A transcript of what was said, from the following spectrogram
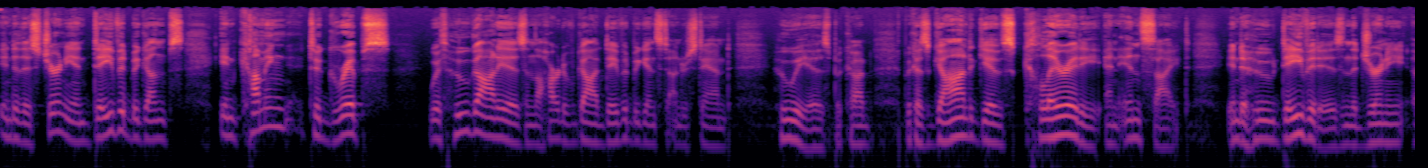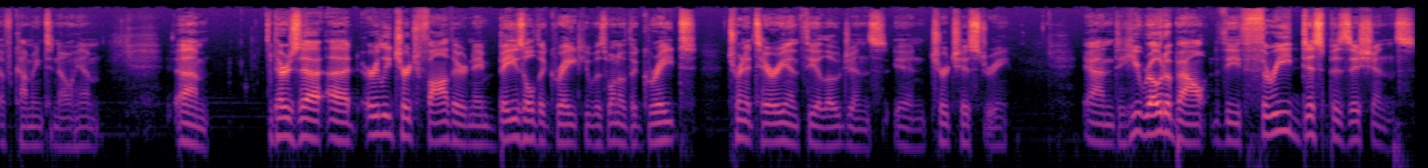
into this journey, and David begins in coming to grips with who God is and the heart of God. David begins to understand who he is because because God gives clarity and insight into who David is in the journey of coming to know Him. Um, there's a, a early church father named Basil the Great. He was one of the great Trinitarian theologians in church history. And he wrote about the three dispositions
